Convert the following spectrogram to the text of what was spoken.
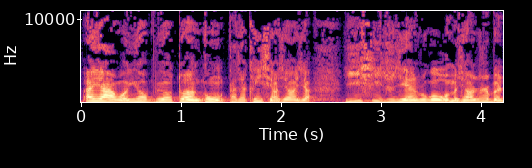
哎呀，我要不要断供？”大家可以想象一下，一夕之间，如果我们像日本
